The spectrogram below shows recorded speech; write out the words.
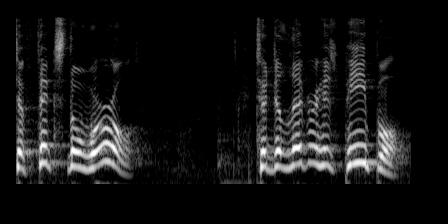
to fix the world, to deliver His people.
